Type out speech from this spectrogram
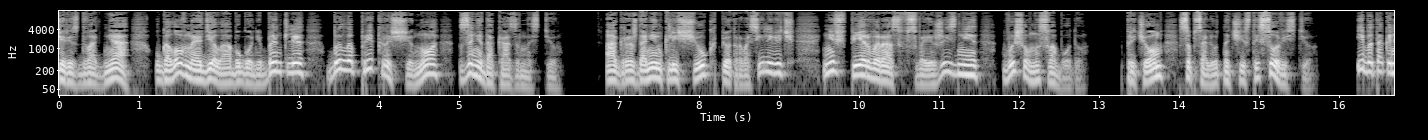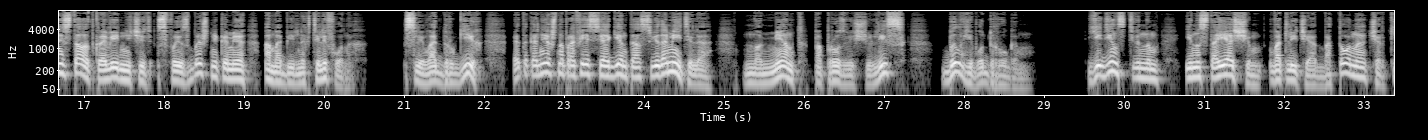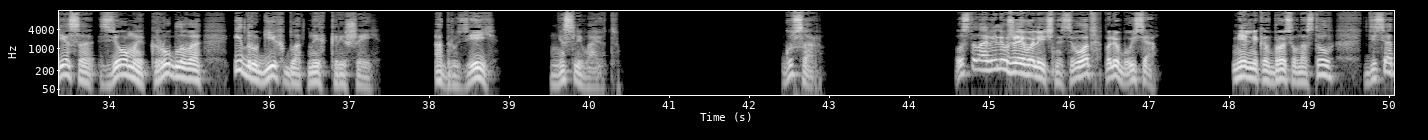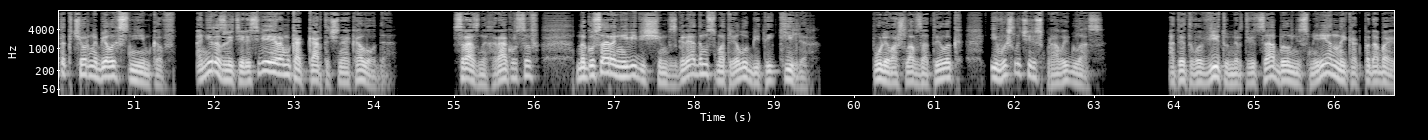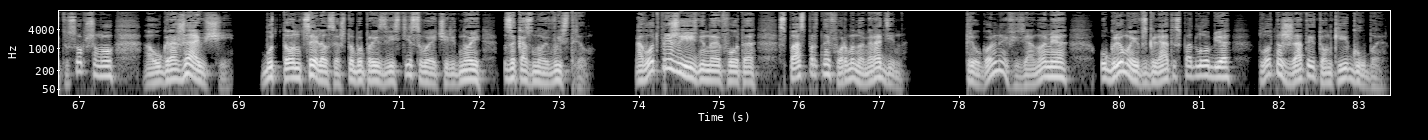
Через два дня уголовное дело об угоне Бентли было прекращено за недоказанностью. А гражданин Клещук Петр Васильевич не в первый раз в своей жизни вышел на свободу. Причем с абсолютно чистой совестью. Ибо так и не стал откровенничать с ФСБшниками о мобильных телефонах. Сливать других — это, конечно, профессия агента-осведомителя, но мент по прозвищу Лис был его другом единственным и настоящим, в отличие от Батона, Черкеса, Земы, Круглого и других блатных корешей. А друзей не сливают. Гусар. Установили уже его личность, вот, полюбуйся. Мельников бросил на стол десяток черно-белых снимков. Они разлетелись веером, как карточная колода. С разных ракурсов на гусара невидящим взглядом смотрел убитый киллер. Пуля вошла в затылок и вышла через правый глаз. От этого вид у мертвеца был не смиренный, как подобает усопшему, а угрожающий, будто он целился, чтобы произвести свой очередной заказной выстрел. А вот прижизненное фото с паспортной формы номер один. Треугольная физиономия, угрюмый взгляд из-под лобья, плотно сжатые тонкие губы.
